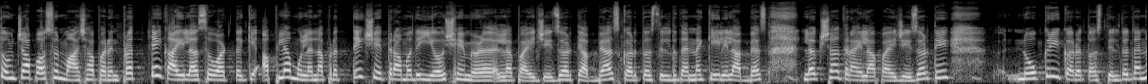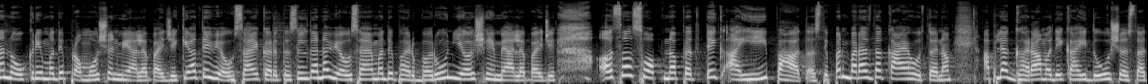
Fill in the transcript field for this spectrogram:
तुमच्यापासून माझ्यापर्यंत प्रत्येक आईला असं वाटतं की आपल्या मुलांना प्रत्येक क्षेत्रामध्ये यश हे मिळायला पाहिजे. जर ते अभ्यास करत असतील तर त्यांना केलेला अभ्यास लक्षात राहिला पाहिजे. जर ते नोकरी करत असतील तर त्यांना नोकरीमध्ये प्रमोशन मिळालं पाहिजे. किंवा ते व्यवसाय करत असतील त्यांना व्यवसायामध्ये भरभरून यश हे मिळालं पाहिजे. असं स्वप्न प्रत्येक आईही पाहत असते. पण बऱ्याचदा काय होतं ना आपल्या घरामध्ये काही दोष असतात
